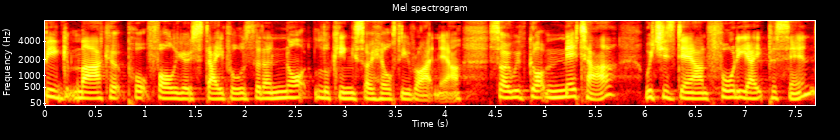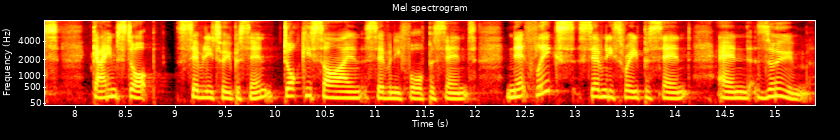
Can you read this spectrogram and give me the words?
big market portfolio staples that are not looking so healthy right now. So we've got Meta, which is down 48%, GameStop 72%, DocuSign 74%, Netflix 73%, and Zoom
